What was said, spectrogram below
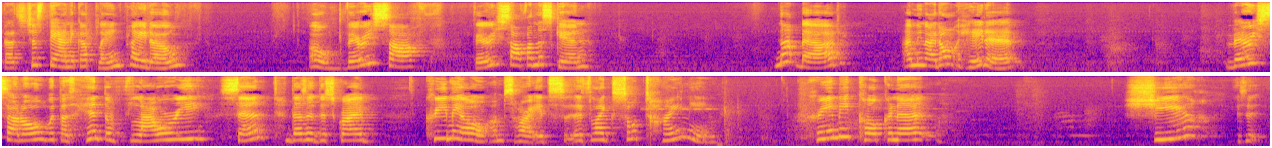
that's just Danica plain Play-Doh. Oh, very soft, very soft on the skin. Not bad. I mean, I don't hate it. Very subtle with a hint of flowery scent. Does it describe creamy? Oh, I'm sorry. It's it's like so tiny. Creamy coconut. She is it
